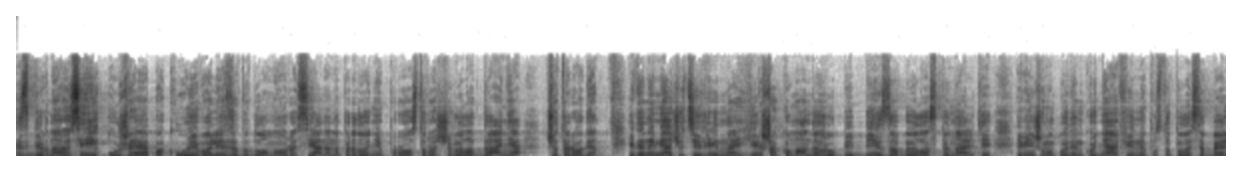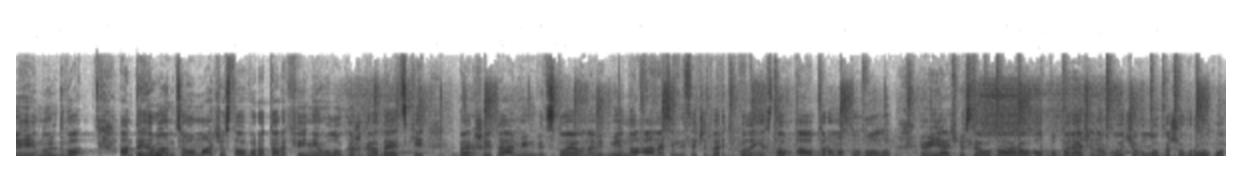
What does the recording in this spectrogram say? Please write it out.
Збірна Росії уже пакує валізи додому. Росіяни напередодні просто розчавила Данія 4-1. Єдиний м'яч у цій грі найгірша команда групи Бі забила з пенальті. В іншому поєдинку дня фіни поступилися Бельгії 0-2. Антигероєм цього матчу став воротар фінів Лукаш Градецький. Перший тайм він відстояв на відмінно, а на 74-й хвилині став автором автоголу. М'яч після удару опоперечено влучив Лукашу в руку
